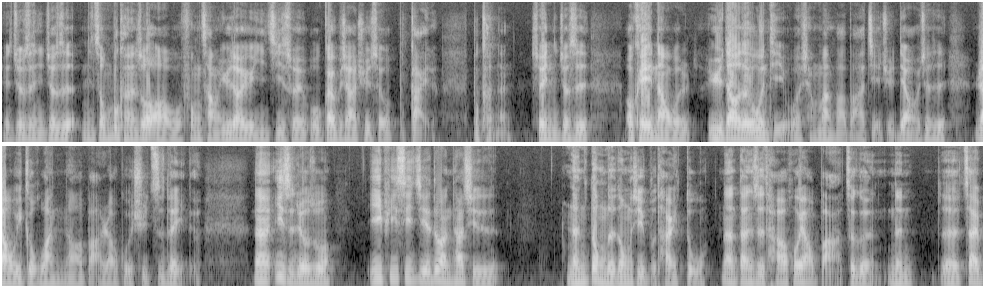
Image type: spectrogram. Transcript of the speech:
也就是你就是你总不可能说哦，我风场遇到一个遗迹，所以我盖不下去，所以我不盖了，不可能。所以你就是 OK，那我遇到这个问题，我想办法把它解决掉，我就是绕一个弯，然后把它绕过去之类的。那意思就是说，EPC 阶段它其实能动的东西不太多，那但是它会要把这个能。呃，在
